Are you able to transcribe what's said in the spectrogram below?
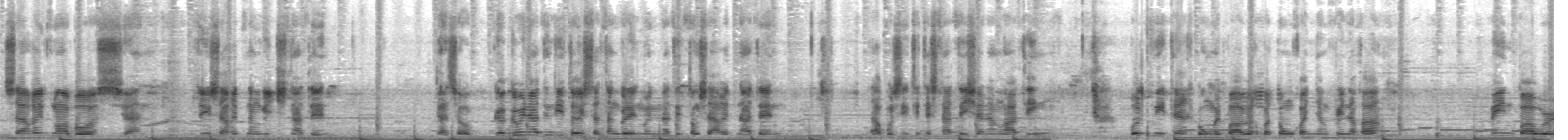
sakit mga boss. Yan. Ito yung sakit ng gauge natin. Yan. So gagawin natin dito is tatanggalin muna natin tong sakit natin. Tapos ititest natin siya ng ating voltmeter kung may power ba tong kanyang pinaka main power.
